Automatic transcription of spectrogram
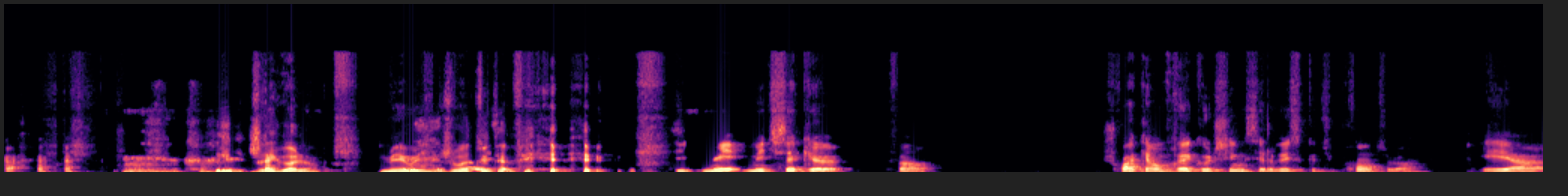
je rigole, hein. mais oui, je vois tout à fait. mais, mais tu sais que, enfin, je crois qu'un vrai coaching, c'est le risque que tu prends, tu vois. Et, euh,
